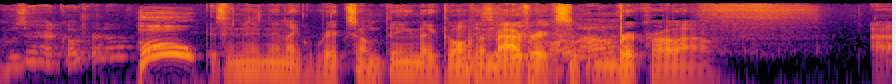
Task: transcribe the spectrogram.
Who's their head coach right now? Isn't his name like Rick something? Like the one from the it Rick Mavericks, Carlisle? Rick Carlisle. I,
